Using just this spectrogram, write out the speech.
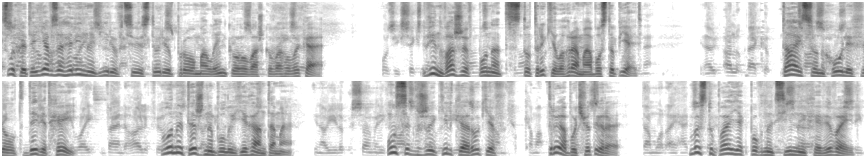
Слухайте, я взагалі не вірю в цю історію про маленького важковаговика. Він важив понад 103 кілограми або 105. Тайсон, Холіфілд, Девід Хей. Вони теж не були гігантами. Усик вже кілька років, три або чотири, виступає як повноцінний хевівейт.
